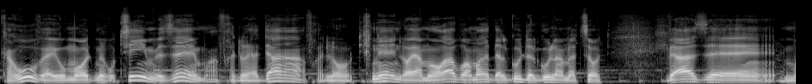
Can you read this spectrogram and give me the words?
קראו והיו מאוד מרוצים וזה, אף אחד לא ידע, אף אחד לא תכנן, לא היה מעורב, הוא אמר דלגו, דלגו להמלצות. ואז אה, הם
